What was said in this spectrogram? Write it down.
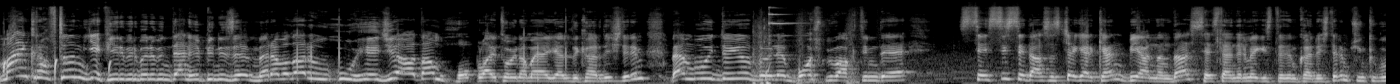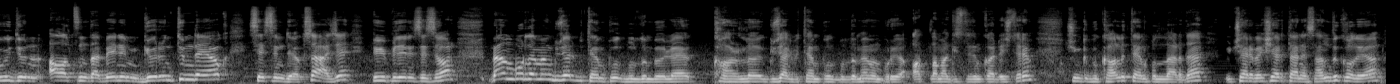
Minecraft'ın yepyeni bir bölümünden hepinize merhabalar. UHC adam Hoplite oynamaya geldi kardeşlerim. Ben bu videoyu böyle boş bir vaktimde sessiz sedasız çekerken bir yandan da seslendirmek istedim kardeşlerim. Çünkü bu videonun altında benim görüntüm de yok, sesim de yok. Sadece PvP'lerin sesi var. Ben burada hemen güzel bir temple buldum. Böyle karlı güzel bir temple buldum. Hemen buraya atlamak istedim kardeşlerim. Çünkü bu karlı temple'larda üçer beşer tane sandık oluyor.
